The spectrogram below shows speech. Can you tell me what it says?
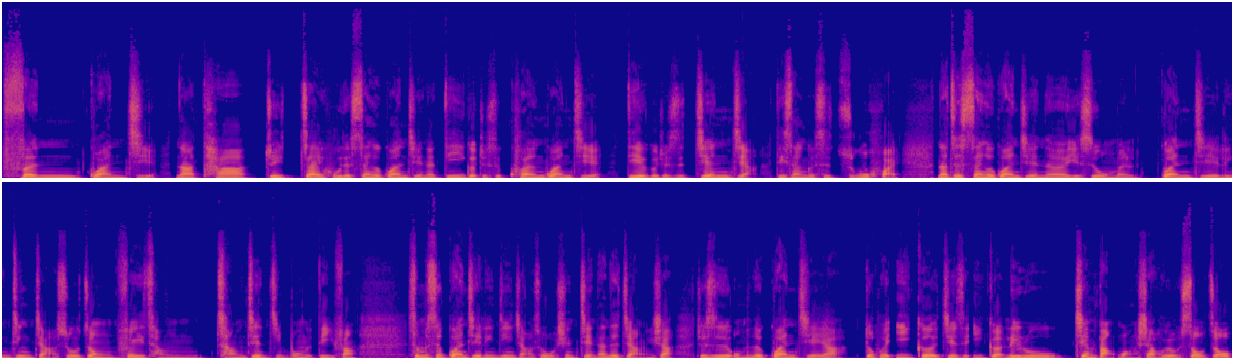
分关节。那他最在乎的三个关节呢，第一个就是髋关节，第二个就是肩胛，第三个是足踝。那这三个关节呢，也是我们。关节临近假说中非常常见紧绷的地方，什么是关节临近假说？我先简单的讲一下，就是我们的关节呀，都会一个接着一个。例如肩膀往下会有手肘，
